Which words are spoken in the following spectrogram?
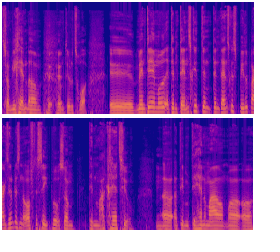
som ikke handler om, om det, du tror. Øh, men derimod, at den danske, den, den danske spilbranche, den bliver sådan ofte set på som, den er meget kreativ. Mm. Og, og det, det handler meget om at, at,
